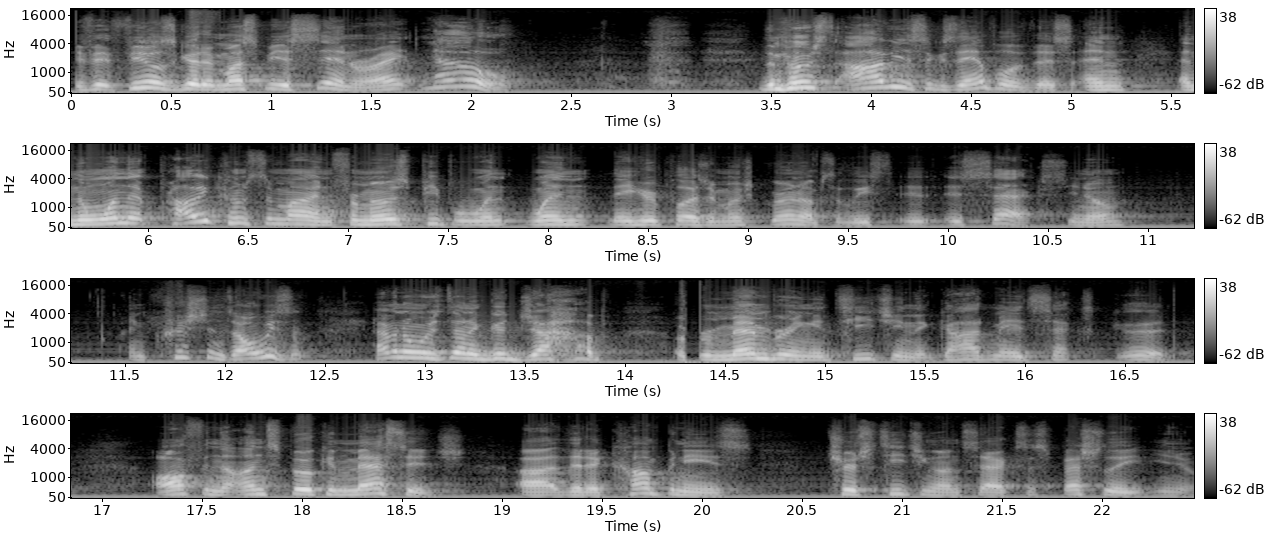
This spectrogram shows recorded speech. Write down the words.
If it feels good, it must be a sin, right? No. The most obvious example of this, and, and the one that probably comes to mind for most people when, when they hear pleasure, most grown-ups at least, is, is sex, you know? And Christians always haven't always done a good job of remembering and teaching that God made sex good. Often the unspoken message uh, that accompanies church teaching on sex, especially, you know,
